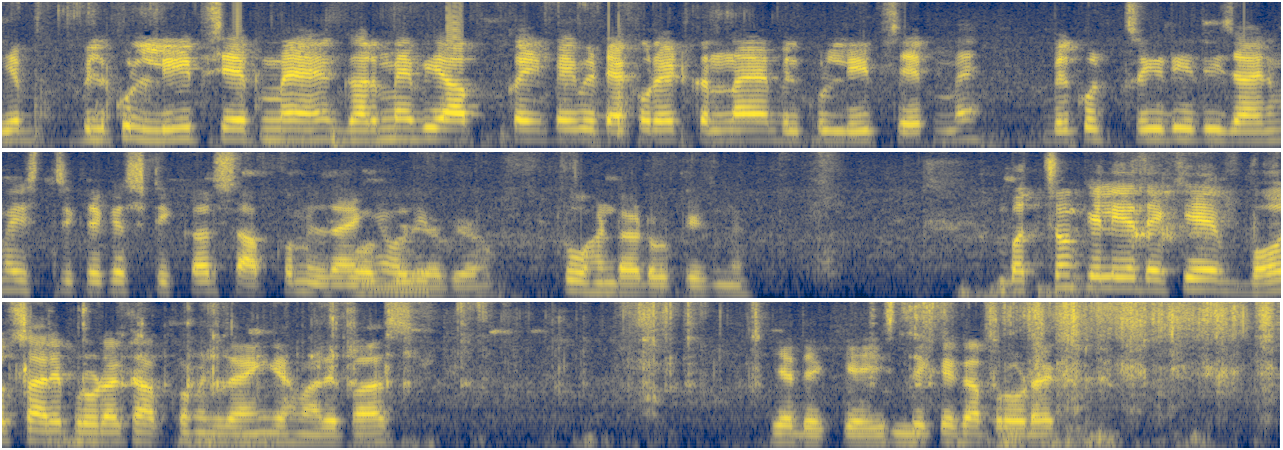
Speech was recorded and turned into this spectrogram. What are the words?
ये बिल्कुल लीप शेप में है घर में भी आप कहीं पे भी डेकोरेट करना है बिल्कुल लीप शेप में। बिल्कुल थ्री डिज़ाइन में इस तरीके के स्टिकर्स आपको मिल जाएँगे टू हंड्रेड रुपीज़ में। बच्चों के लिए देखिए बहुत सारे प्रोडक्ट आपको मिल जाएँगे हमारे पास। ये देखिए इस तरीके का प्रोडक्ट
